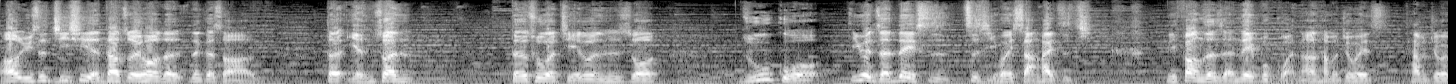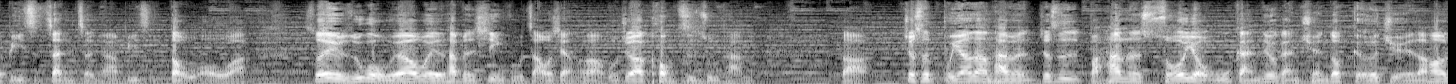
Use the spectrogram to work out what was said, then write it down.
然后于是机器人到最后的那个什么的演算。得出的结论是说，如果因为人类是自己会伤害自己，你放着人类不管，然后他们就会他们就会彼此战争啊，彼此斗殴啊。所以如果我要为了他们幸福着想的话，我就要控制住他们，啊，就是不要让他们，就是把他们所有五感六感全都隔绝，然后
